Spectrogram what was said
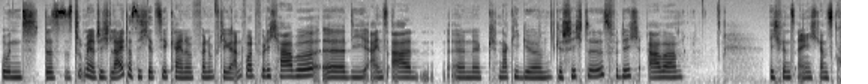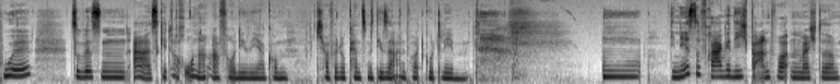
Und das, das, tut mir natürlich leid, dass ich jetzt hier keine vernünftige Antwort für dich habe, äh, die 1a äh, eine knackige Geschichte ist für dich. Aber ich finde es eigentlich ganz cool zu wissen, ah, es geht auch ohne Aphrodisiakum. Ich hoffe, du kannst mit dieser Antwort gut leben. Mm, die nächste Frage, die ich beantworten möchte,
